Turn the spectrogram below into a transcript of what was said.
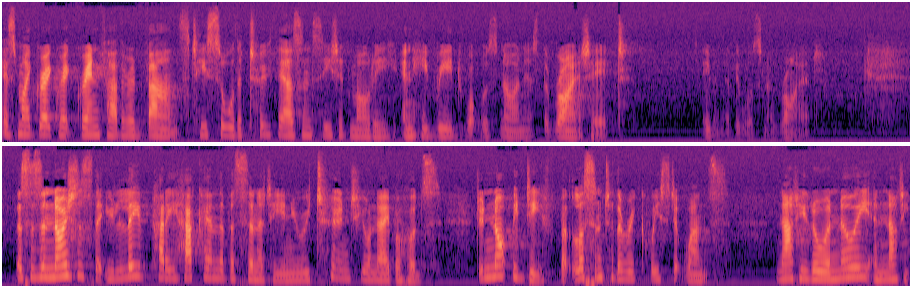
As my great great grandfather advanced, he saw the 2,000 seated Māori and he read what was known as the Riot Act, even though there was no riot. This is a notice that you leave Parihaka and the vicinity and you return to your neighbourhoods. Do not be deaf, but listen to the request at once. Ngāti Ruanui and Ngāti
